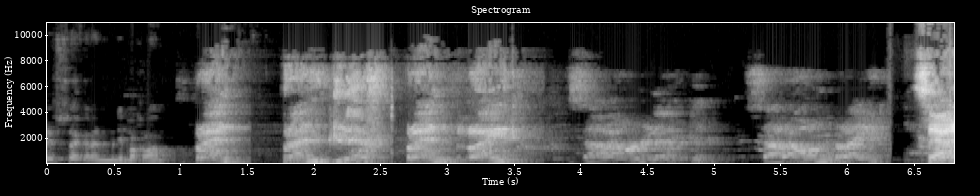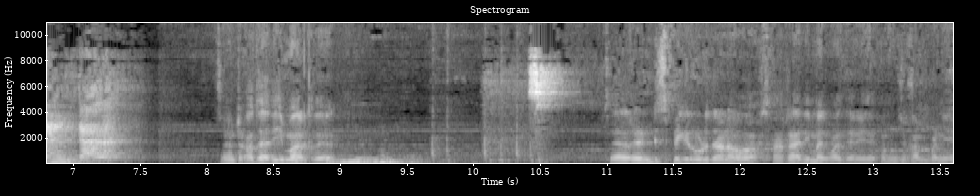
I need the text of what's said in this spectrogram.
டெஸ்ட்டாக ரன் பண்ணி பார்க்கலாம். Front front left front right. Surround left surround right. Center. Centre கொஞ்சம் அதிகமாக இருக்குது. சரி ரெண்டு ஸ்பீக்கர் கொடுத்தாலும் சென்டர் அதிகமாக இருக்குமா தெரியுது கொஞ்சம் கம்மி பண்ணி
